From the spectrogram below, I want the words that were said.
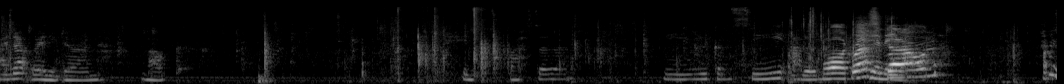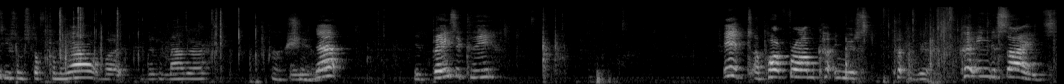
I'm not really done. Milk. Faster than you can see. I'm more Press down. I see some stuff coming out, but it doesn't matter. Oh And that is basically it. Apart from cutting your cutting, your, cutting the sides.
